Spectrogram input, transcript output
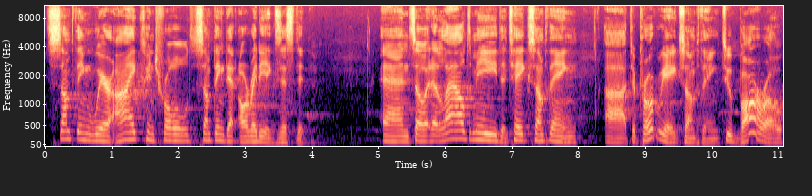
something where I controlled something that already existed. And so it allowed me to take something, uh, to appropriate something, to borrow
